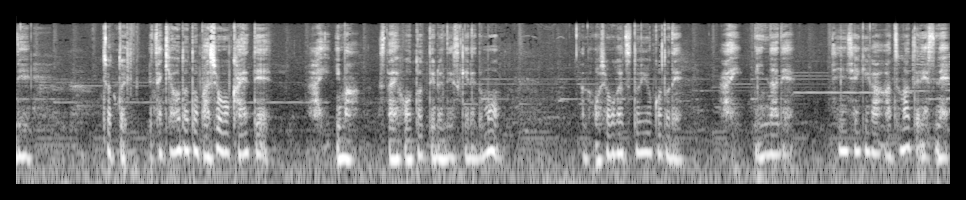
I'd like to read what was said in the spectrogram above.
でちょっと先ほどと場所を変えて、はい、今スタイフを撮ってるんですけれどもあのお正月ということで、はい、みんなで親戚が集まってですね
